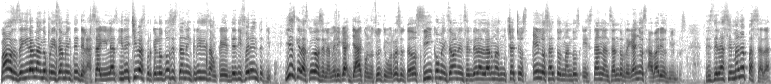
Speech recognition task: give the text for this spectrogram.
Vamos a seguir hablando precisamente de las Águilas y de Chivas porque los dos están en crisis aunque de diferente tipo. Y es que las cosas en América ya con los últimos resultados sí comenzaron a encender alarmas muchachos. En los altos mandos están lanzando regaños a varios miembros. Desde la semana pasada,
